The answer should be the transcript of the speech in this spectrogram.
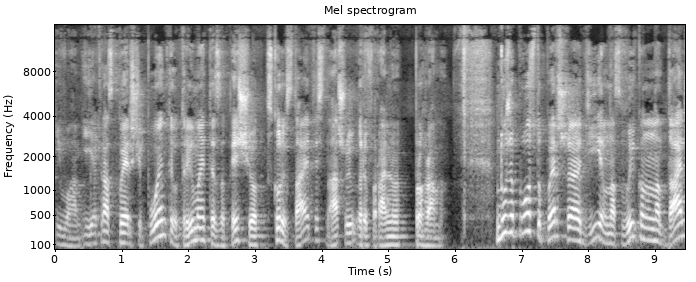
і вам. І якраз перші поінти отримаєте за те, що скористаєтесь нашою реферальною програмою. Дуже просто, перша дія в нас виконана. Далі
